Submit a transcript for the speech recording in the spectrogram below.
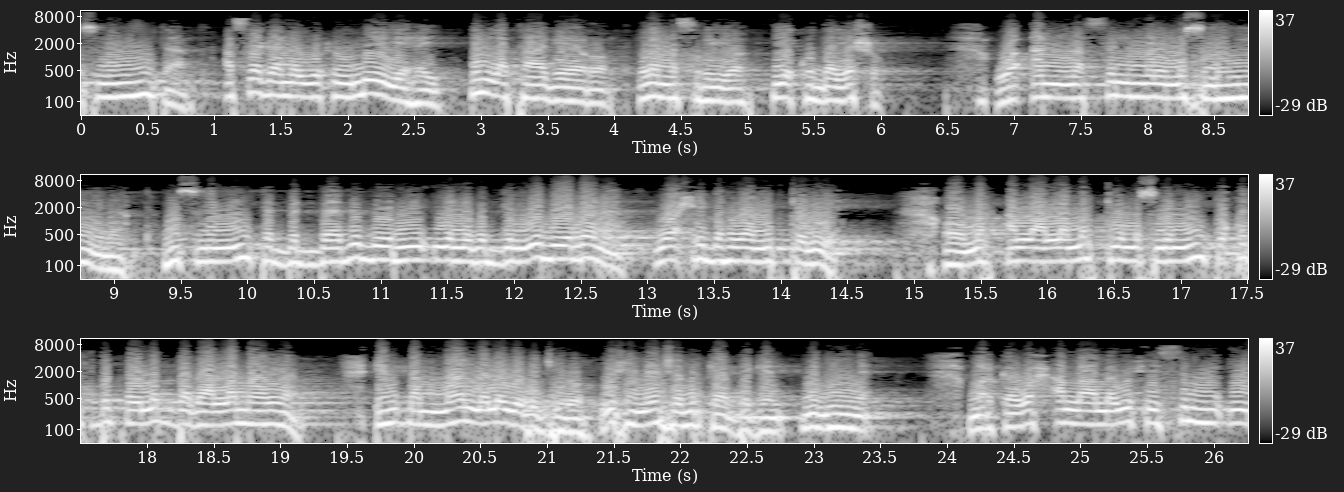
muslimiinta asagana wuxuu leeyahay in la taageero la nasriyo iyo kudayasho wa anna silma almuslimiina muslimiinta badbaadadoodii iyo nabadgelyadoodana waaxidah waa mid keliya. Oo mar allaala markii muslimiintu qof dad ay la dagaalamayaan in dhammaan lala wada jiro wixii meesha markaa degan madiina marka wax allaala wixii silmi iyo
